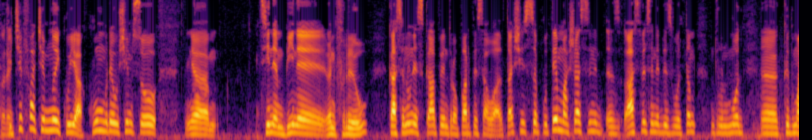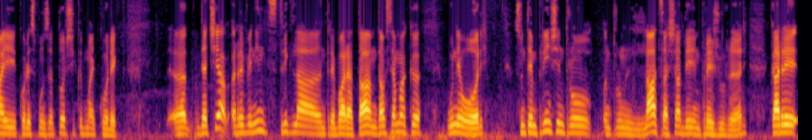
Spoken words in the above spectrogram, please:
Corect. Și ce facem noi cu ea? Cum reușim să o uh, ținem bine în frâu ca să nu ne scape într-o parte sau alta și să putem așa să ne, astfel să ne dezvoltăm într-un mod uh, cât mai corespunzător și cât mai corect. Uh, de aceea, revenind strict la întrebarea ta, îmi dau seama că uneori suntem prinși într-o, într-un laț așa de împrejurări care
